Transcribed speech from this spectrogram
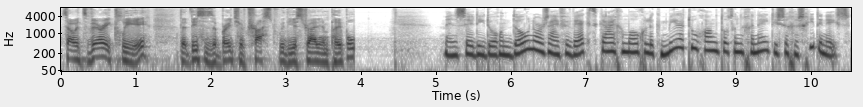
So it's very clear that this is a breach of trust with the Australian people. Mensen die door een donor zijn verwekt krijgen mogelijk meer toegang tot een genetische geschiedenis.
